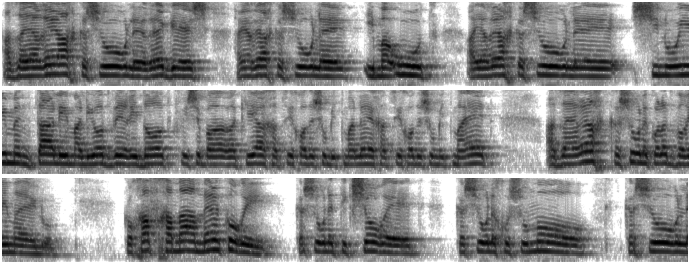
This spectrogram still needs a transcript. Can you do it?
אז הירח קשור לרגש, הירח קשור לאימהות, הירח קשור לשינויים מנטליים, עליות וירידות, כפי שברקיע חצי חודש הוא מתמלא, חצי חודש הוא מתמעט, אז הירח קשור לכל הדברים האלו. כוכב חמה, מרקורי, קשור לתקשורת, קשור לחוש הומור, קשור ל...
